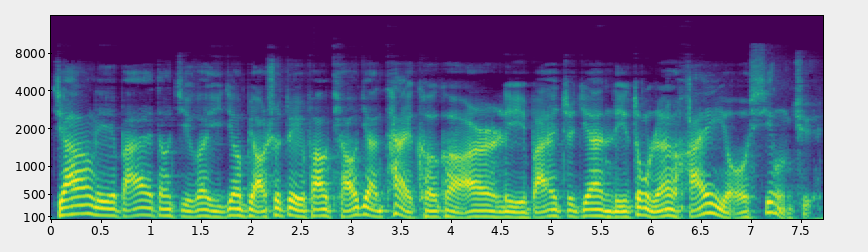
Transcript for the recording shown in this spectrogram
蒋、李、白等几个已经表示对方条件太苛刻，而李白之间，李宗仁还有兴趣。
